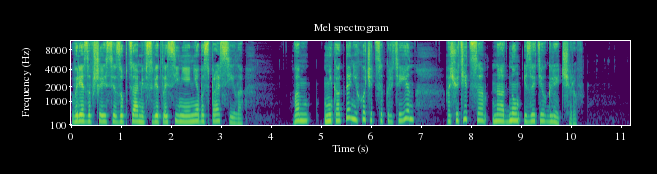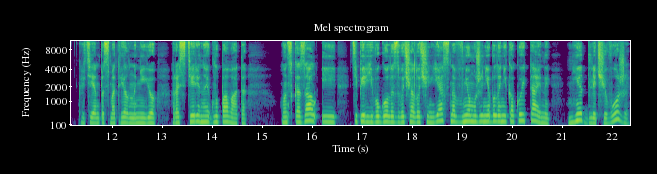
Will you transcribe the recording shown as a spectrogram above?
врезавшиеся зубцами в светло-синее небо, спросила, «Вам никогда не хочется, Кретиен, ощутиться на одном из этих глетчеров?» Кретиен посмотрел на нее растерянно и глуповато. Он сказал, и теперь его голос звучал очень ясно, в нем уже не было никакой тайны. «Нет, для чего же?»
